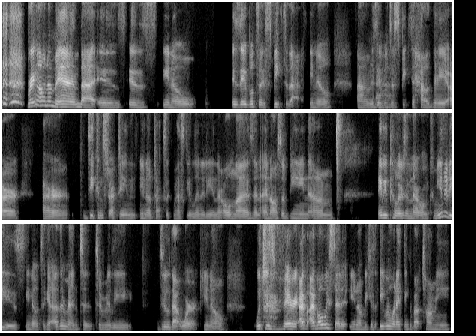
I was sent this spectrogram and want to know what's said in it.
bring on a man that is is you know is able to speak to that you know um is able to speak to how they are are deconstructing you know toxic masculinity in their own lives and and also being um maybe pillars in their own communities you know to get other men to to really do that work you know which is very I've, I've always said it you know because even when i think about tommy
